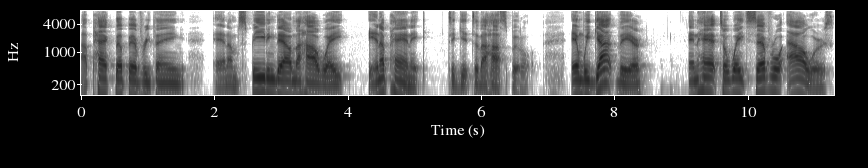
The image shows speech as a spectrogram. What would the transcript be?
I packed up everything and I'm speeding down the highway in a panic to get to the hospital. And we got there and had to wait several hours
